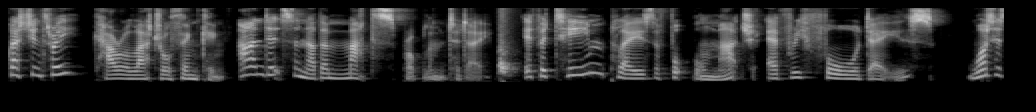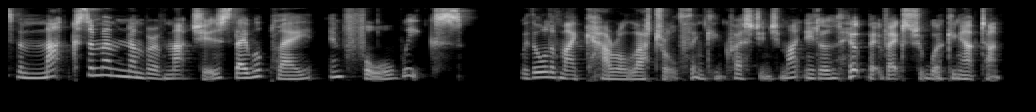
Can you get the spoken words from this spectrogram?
Question three lateral thinking, and it's another maths problem today. If a team plays a football match every four days, what is the maximum number of matches they will play in four weeks? With all of my lateral thinking questions, you might need a little bit of extra working out time.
